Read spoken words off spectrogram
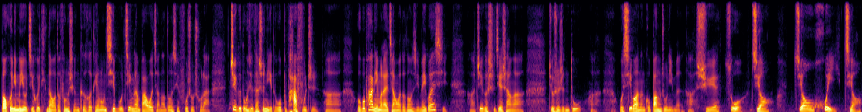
包括你们有机会听到我的《封神课》和《天龙七部》，尽量把我讲的东西复述出来，这个东西才是你的。我不怕复制啊，我不怕你们来讲我的东西，没关系啊。这个世界上啊，就是人多啊。我希望能够帮助你们啊，学做教，教会教，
